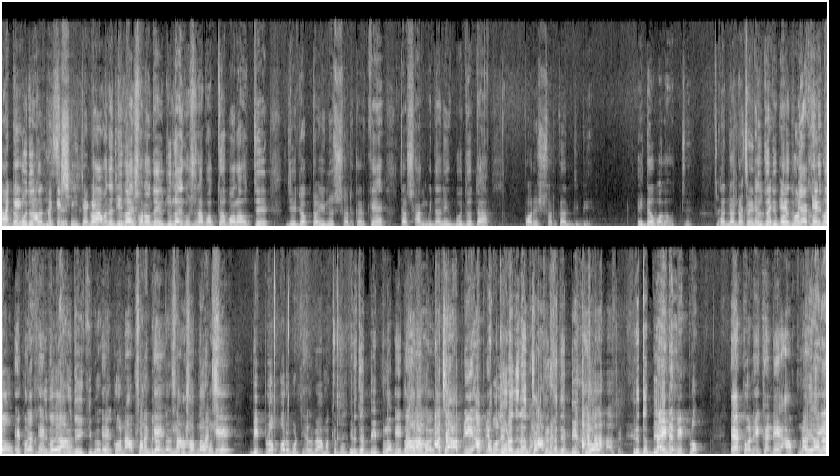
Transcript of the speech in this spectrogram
তাকে বৈধতা দিচ্ছে আমাদের জুলাই সনদে জুলাই ঘোষণাপত্র বলা হচ্ছে যে ডক্টর ইউনুস সরকারকে তার সাংবিধানিক বৈধতা পরের সরকার দিবে। এইটাও বলা হচ্ছে। এখন- আপনাকে সংসদ না বসে বিপ্লব পরবর্তী হেলবে আমাকে বলতে এটা তো বিপ্লব না। রে ভাই। আচ্ছা আপনি আপনি বলেন ধরে নিলাম চক্রের বিপ্লব। এটা তো বিপ্লব। এখন এখানে আপনার মানে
